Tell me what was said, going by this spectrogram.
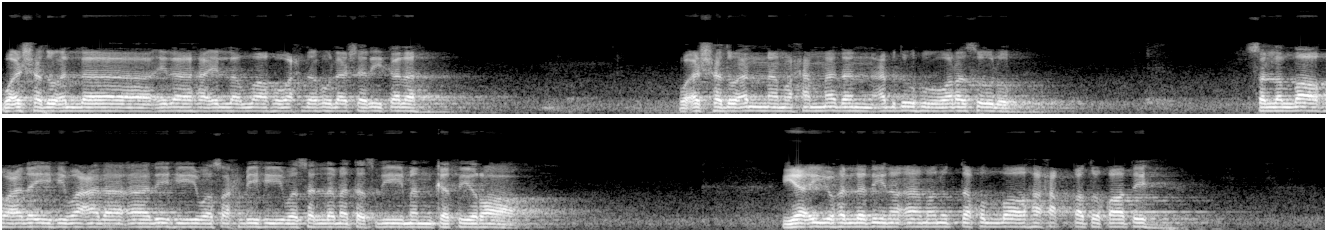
وأشهد أن لا إله إلا الله وحده لا شريك له وأشهد أن محمدا عبده ورسوله صلى الله عليه وعلى آله وصحبه وسلم تسليما كثيرا. يا أيها الذين آمنوا اتقوا الله حق تقاته.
